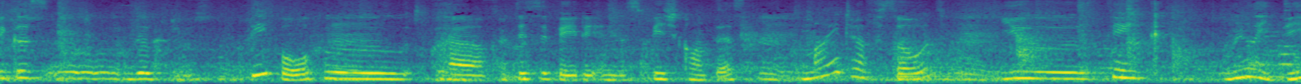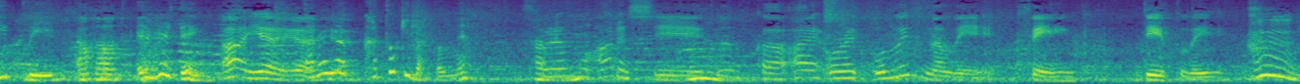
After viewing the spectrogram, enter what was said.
うん Because uh, the people who uh, participated in the speech contest Mm. might have thought Mm. you think really deeply about everything. あいやいやあれいやが過渡期だったね。それもあるし、うんなんか I ori- originally think deeply うん。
